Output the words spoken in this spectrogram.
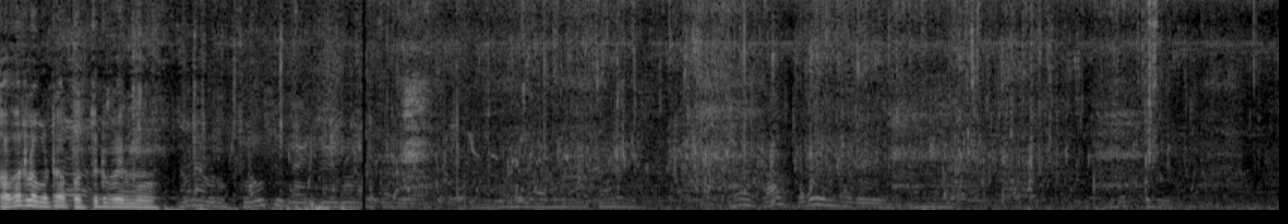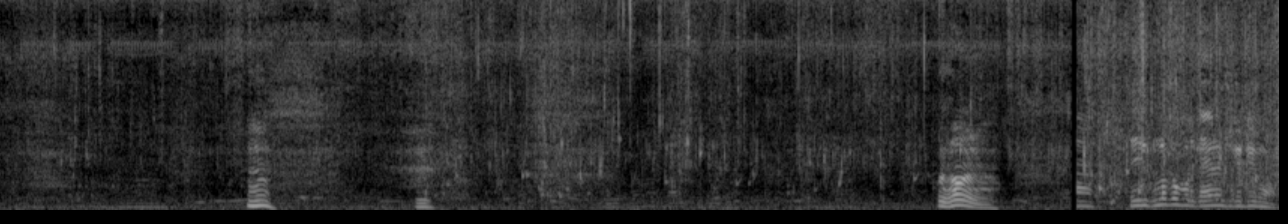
கவரில் போட்டால் பத்துட்டு போயிருமோ? ம். இதுக்குள்ளே போட்டு கயிறு வச்சு கட்டிடுவோம்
